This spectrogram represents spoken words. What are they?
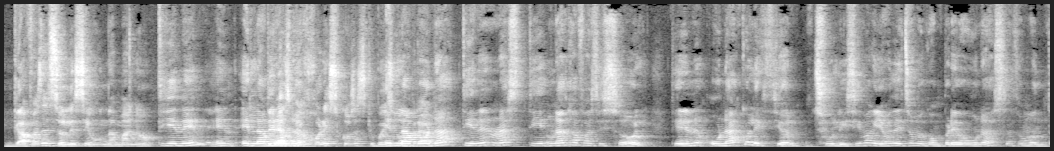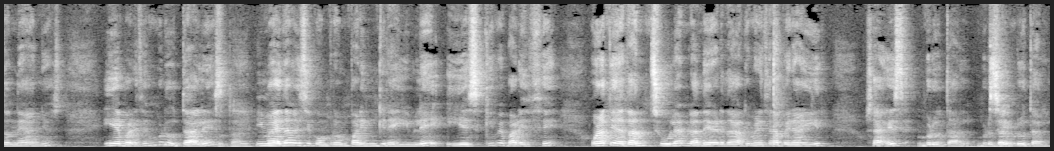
Gafas de sol de segunda mano. Tienen en, en la de Mona... las mejores cosas que podéis En la comprar. Mona tienen unas, unas gafas de sol, tienen una colección chulísima que yo de hecho me compré unas hace un montón de años y me parecen brutales. Total. Mi madre también se compró un par increíble y es que me parece una tienda tan chula, en plan de verdad, que merece la pena ir. O sea, es brutal, brutal, Sí. brutal.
